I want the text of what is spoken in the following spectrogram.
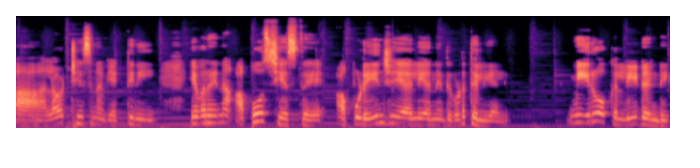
ఆ అలాట్ చేసిన వ్యక్తిని ఎవరైనా అపోజ్ చేస్తే అప్పుడు ఏం చేయాలి అనేది కూడా తెలియాలి. మీరు ఒక లీడ్ అండి.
